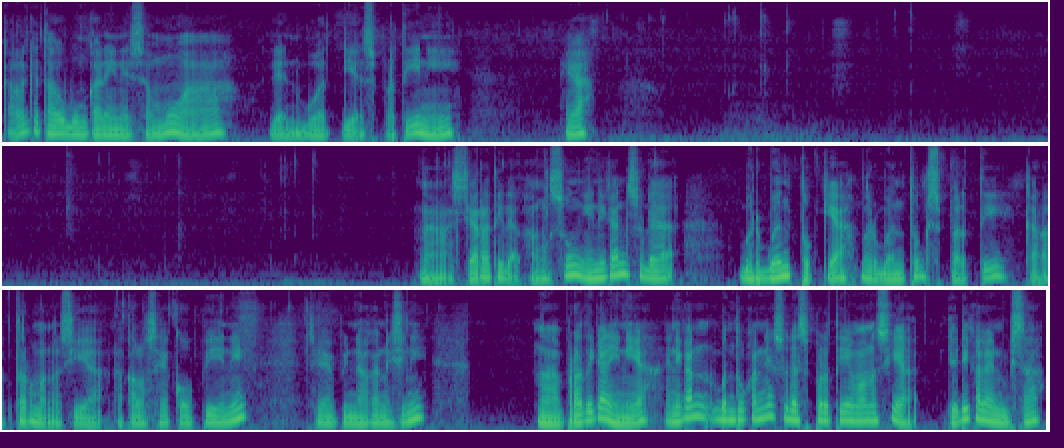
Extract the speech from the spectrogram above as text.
Kalau kita hubungkan ini semua dan buat dia seperti ini, ya. Nah, secara tidak langsung ini kan sudah berbentuk ya, berbentuk seperti karakter manusia. Nah, kalau saya copy ini, saya pindahkan di sini. Nah, perhatikan ini ya. Ini kan bentukannya sudah seperti manusia. Jadi kalian bisa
